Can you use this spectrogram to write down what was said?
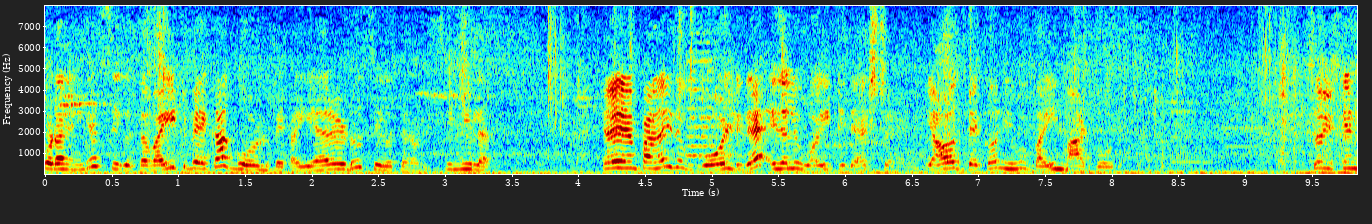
ಕೂಡ ನಿಮಗೆ ಸಿಗುತ್ತೆ. ವೈಟ್ ಬೇಕಾ ಗೋಲ್ಡ್ ಬೇಕಾ? ಎರಡು ಸಿಗುತ್ತೆ ನೋಡಿ ಸಿಮಿಲರ್ ಏನಪ್ಪ ಅಂದರೆ, ಇದು ಗೋಲ್ಡ್ ಇದೆ, ಇದರಲ್ಲಿ ವೈಟ್ ಇದೆ ಅಷ್ಟೇ. ಯಾವ್ದು ಬೇಕೋ ನೀವು ಬೈ ಮಾಡ್ಬೋದು. So you can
